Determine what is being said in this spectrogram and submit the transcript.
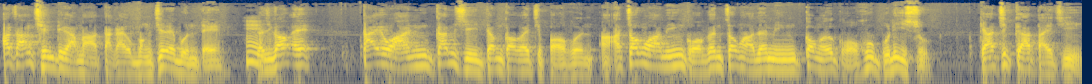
啊，咱前天嘛大概有问这个问题，就是讲哎。台湾敢是中国的一部分啊！啊，中华民国跟中华人民共和国互不隶属，加这家代志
